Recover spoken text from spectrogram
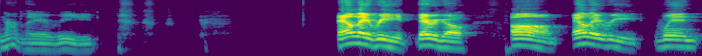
not Larry Reed. L.A. Reid. There we go. Um, L.A. Reid. When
